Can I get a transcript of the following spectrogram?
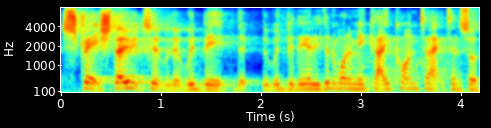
stretched out, that would, be, that, that would be there. He didn't want to make eye contact. And so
